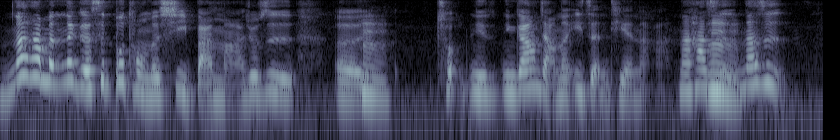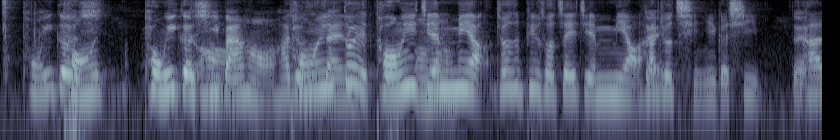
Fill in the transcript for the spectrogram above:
那他们那个是不同的戏班嘛？就是呃，从你你刚刚讲那一整天啊，那他是、嗯那是同一个同戏同一个戏班哈，他就同一对同一间庙，就是譬如说这一间庙，他就请一个戏，他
